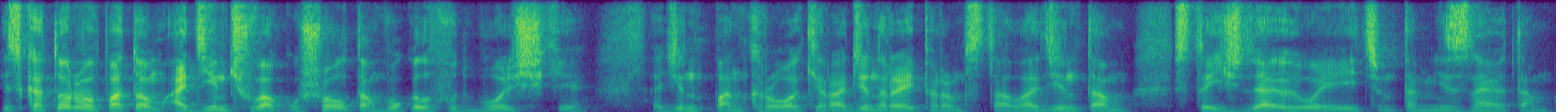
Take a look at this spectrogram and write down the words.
из которого потом один чувак ушел там в около футбольщики, один панкрокер, один рэпером стал, один там стейдж, ой, этим там, не знаю, там,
